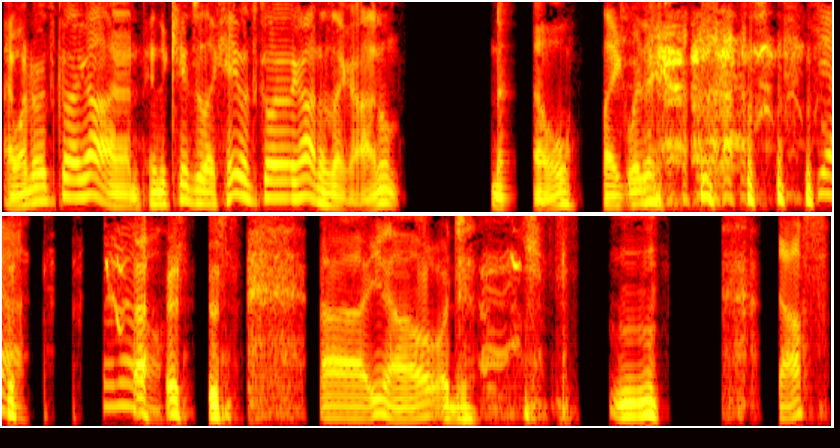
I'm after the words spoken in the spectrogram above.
I wonder what's going on. And the kids are like, hey, what's going on? I was like, I don't know. Like, what Yeah. I don't know. just, uh, you know, or just, Stuff.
